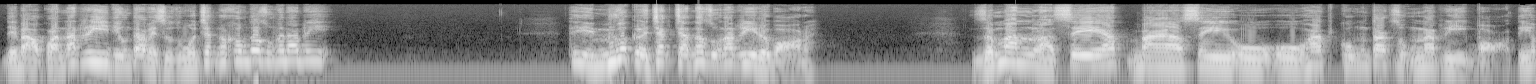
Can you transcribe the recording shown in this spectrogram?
để bảo quản natri thì chúng ta phải sử dụng một chất nó không tác dụng với natri. Thì nước là chắc chắn tác dụng natri rồi bỏ rồi giấm ăn là CH3COOH cũng tác dụng natri bỏ tiếp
